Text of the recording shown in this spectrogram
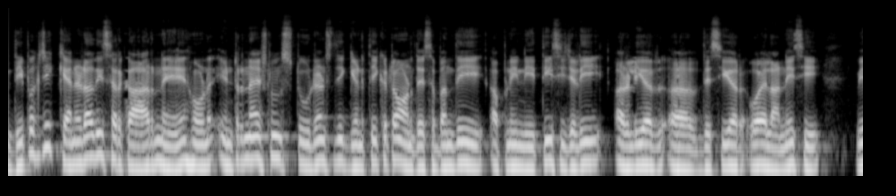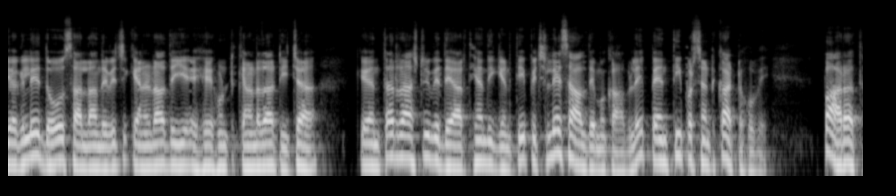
ਦੀਪਕ ਜੀ, ਕੈਨੇਡਾ ਦੀ ਸਰਕਾਰ ਨੇ ਹੁਣ ਇੰਟਰਨੈਸ਼ਨਲ ਸਟੂਡੈਂਟਸ ਦੀ ਗਿਣਤੀ ਘਟਾਉਣ ਦੇ ਸੰਬੰਧੀ ਆਪਣੀ ਨੀਤੀ ਸੀ ਜਿਹੜੀ ਅਰਲੀਅਰ ਦਿਸ ਈਅਰ ਉਹ ਐਲਾਨੀ ਸੀ ਵੀ ਅਗਲੇ 2 ਸਾਲਾਂ ਦੇ ਵਿੱਚ ਕੈਨੇਡਾ ਦੀ ਇਹ ਹੁਣ ਕੈਨੇਡਾ ਦਾ ਟੀਚਾ ਕਿ ਅੰਤਰਰਾਸ਼ਟਰੀ ਵਿਦਿਆਰਥੀਆਂ ਦੀ ਗਿਣਤੀ ਪਿਛਲੇ ਸਾਲ ਦੇ ਮੁਕਾਬਲੇ 35% ਘੱਟ ਹੋਵੇ। ਭਾਰਤ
